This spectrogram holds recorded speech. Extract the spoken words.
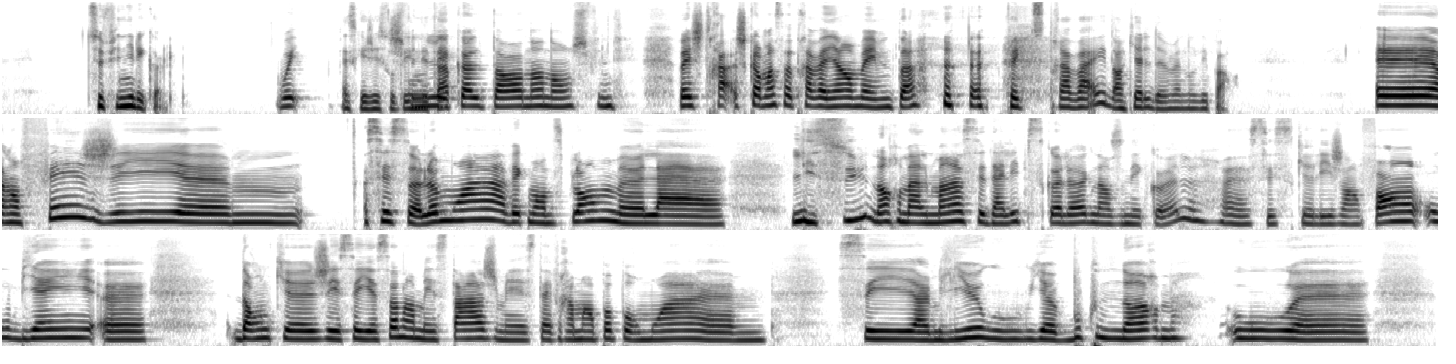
Tu finis l'école. Oui. Est-ce que j'ai sauté je une étape? l'école tard? Non, non, je finis. Ben, je, je commence à travailler en même temps. fait que tu travailles dans quel domaine au départ? Euh, en fait, j'ai. Euh, c'est ça. Là, moi, avec mon diplôme, euh. L'issue, normalement, c'est d'aller psychologue dans une école. c'est ce que les gens font. Ou bien, donc, j'ai essayé ça dans mes stages, mais c'était vraiment pas pour moi. c'est un milieu où il y a beaucoup de normes, où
